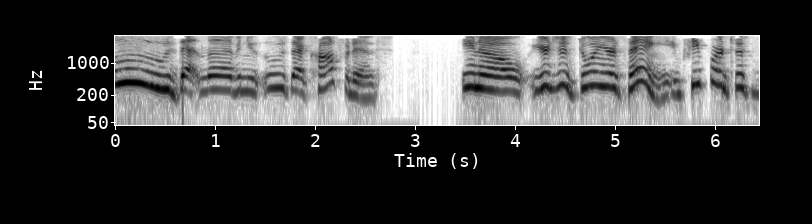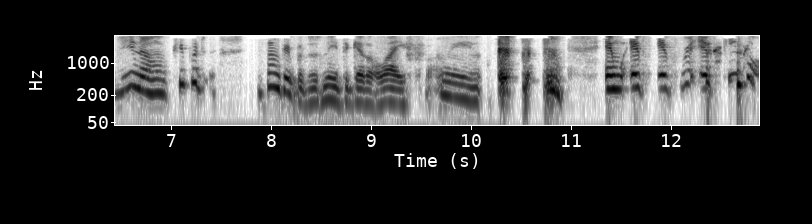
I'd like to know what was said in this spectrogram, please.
ooze that love and you ooze that confidence you know, you're just doing your thing. People are just, you know, people. Some people just need to get a life. I mean, and if if if people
